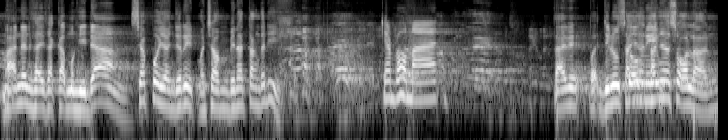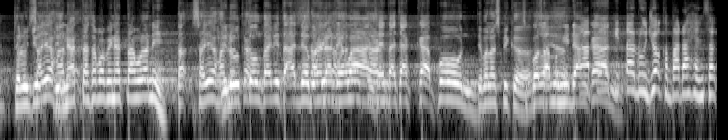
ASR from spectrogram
Mana saya cakap menghidang? Siapa yang jerit macam binatang tadi? Yang Berhormat. Tadi Pak jelutong Saya ni tanya soalan. terlujuk saya Binatang siapa binatang pula ni? tak saya jelutong tadi tak ada Saya berada dewan. halakan- Saya tak cakap pun. Timbalan Speaker. Sekolah saya, menghidangkan. Apa kita rujuk kepada handset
